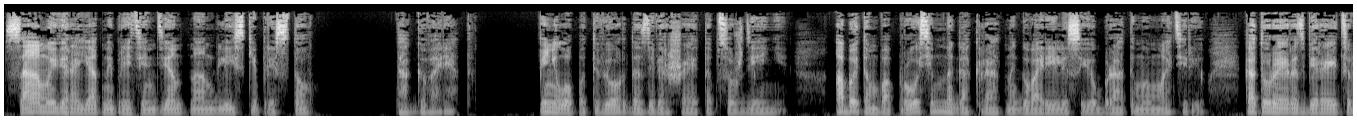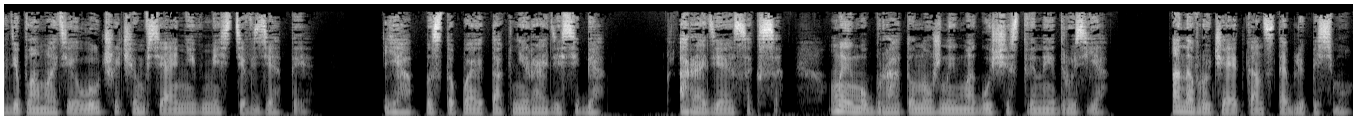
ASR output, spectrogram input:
самый вероятный претендент на английский престол. Так говорят. Пенелопа твердо завершает обсуждение. Об этом вопросе многократно говорили с ее братом и матерью, которая разбирается в дипломатии лучше, чем все они вместе взятые. Я поступаю так не ради себя, а ради Эссекса. Моему брату нужны могущественные друзья. Она вручает констеблю письмо.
